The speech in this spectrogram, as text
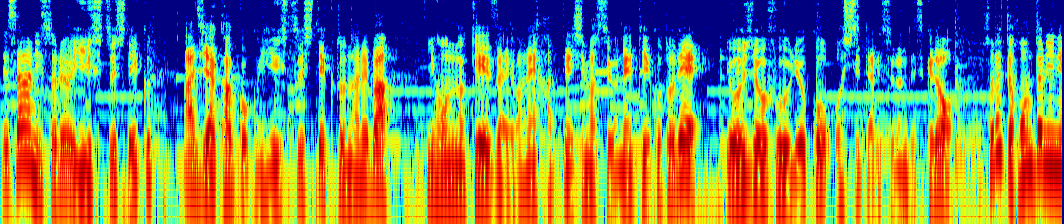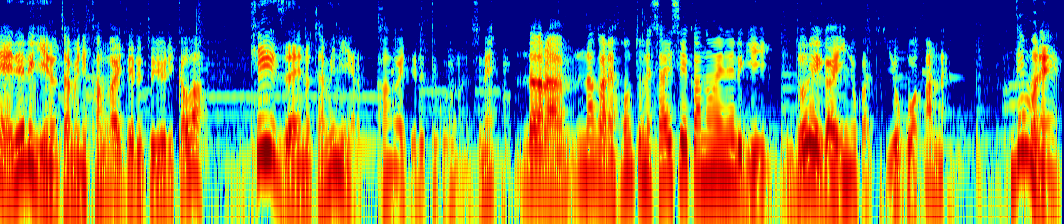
でさらにそれを輸出していく。アジア各国に輸出していくとなれば日本の経済はね発展しますよねっていうことで洋上風力を推してたりするんですけどそれって本当にねエネルギーのために考えてるというよりかは経済のために考えてるってことなんですね。だからなんかね本当ね再生可能エネルギーどれがいいのかってよくわかんない。でもね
